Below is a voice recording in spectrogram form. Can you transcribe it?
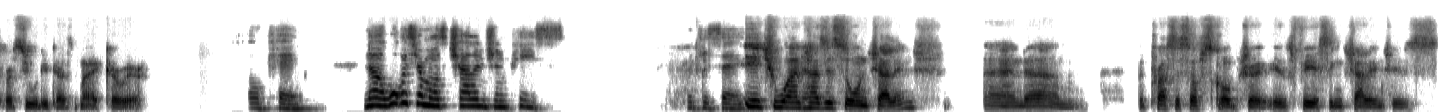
pursued it as my career. Okay. Now, what was your most challenging piece, would you say? Each one has its own challenge. And um, the process of sculpture is facing challenges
